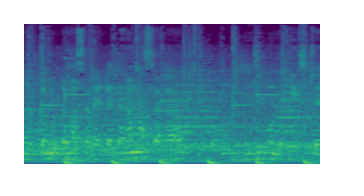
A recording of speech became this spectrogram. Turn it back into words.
முட்டை மசாலா இல்லை கரம் மசாலா இஞ்சி பூண்டு பேஸ்ட்டு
